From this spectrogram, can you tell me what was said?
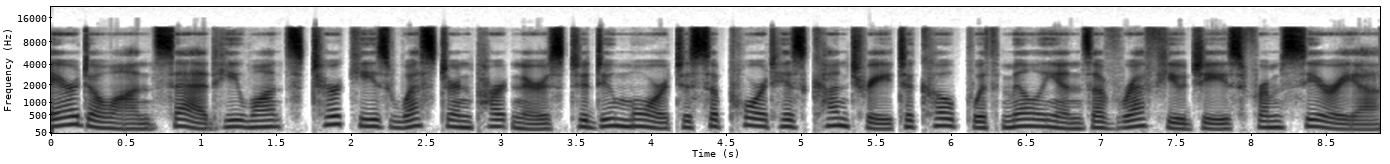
Erdoğan said he wants Turkey's Western partners to do more to support his country to cope with millions millions of refugees from Syria.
